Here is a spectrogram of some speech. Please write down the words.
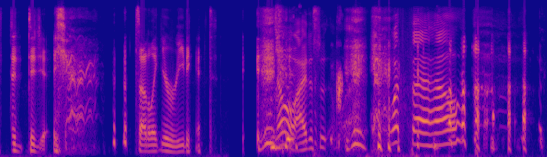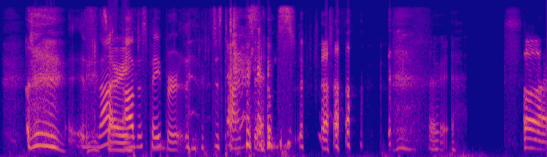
Did did you? it sounded like you're reading it. No, I just what the hell? It's not Sorry. on this paper. just timestamps. All right. Uh,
